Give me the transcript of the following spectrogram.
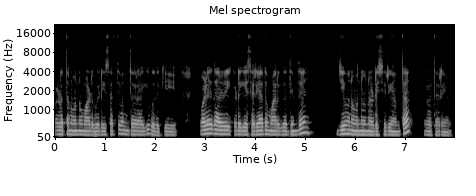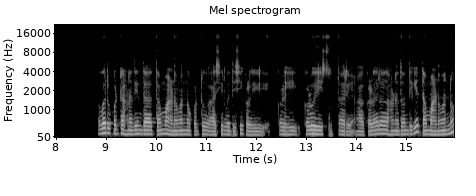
ಕಳ್ಳತನವನ್ನು ಮಾಡಬೇಡಿ. ಸತ್ಯವಂತರಾಗಿ ಬದುಕಿ ಒಳ್ಳೆಯ ದಾರಿ ಕಡೆಗೆ ಸರಿಯಾದ ಮಾರ್ಗದಿಂದ ಜೀವನವನ್ನು ನಡೆಸಿರಿ ಅಂತ ಹೇಳ್ತಾರೆ. ಅವರು ಕೊಟ್ಟ ಹಣದಿಂದ ತಮ್ಮ ಹಣವನ್ನು ಕೊಟ್ಟು ಆಶೀರ್ವದಿಸಿ ಕಳುಹಿ ಕಳುಹಿ, ಕಳುಹಿಸುತ್ತಾರೆ. ಆ ಕಳ್ಳರ ಹಣದೊಂದಿಗೆ ತಮ್ಮ ಹಣವನ್ನು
